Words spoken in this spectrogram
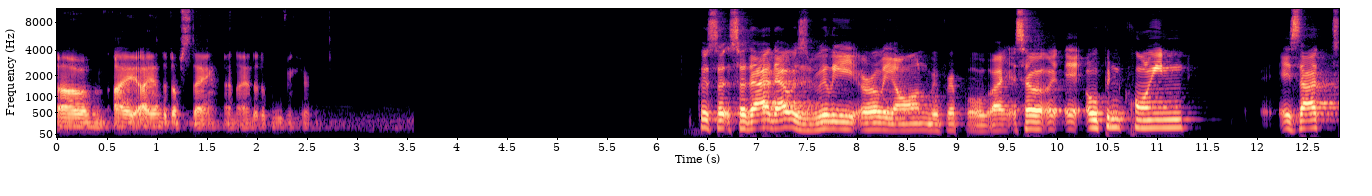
um, I, I ended up staying and I ended up moving here. Because so, so that that was really early on with Ripple, right? So uh, OpenCoin, is that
